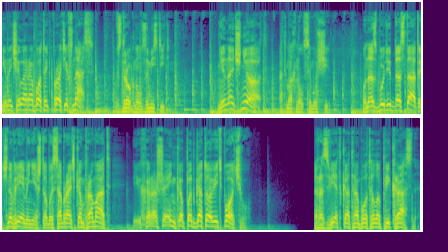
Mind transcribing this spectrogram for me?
не начала работать против нас, вздрогнул заместитель. Не начнет, отмахнулся мужчина. У нас будет достаточно времени, чтобы собрать компромат и хорошенько подготовить почву. Разведка отработала прекрасно,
